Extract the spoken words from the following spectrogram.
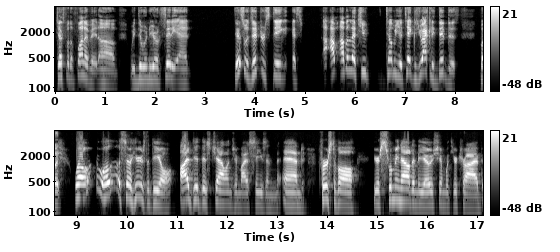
just for the fun of it. Um, we do in New York City and this was interesting. I, am gonna let you tell me your take because you actually did this, but. Well, well, so here's the deal. I did this challenge in my season and first of all, you're swimming out in the ocean with your tribe,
